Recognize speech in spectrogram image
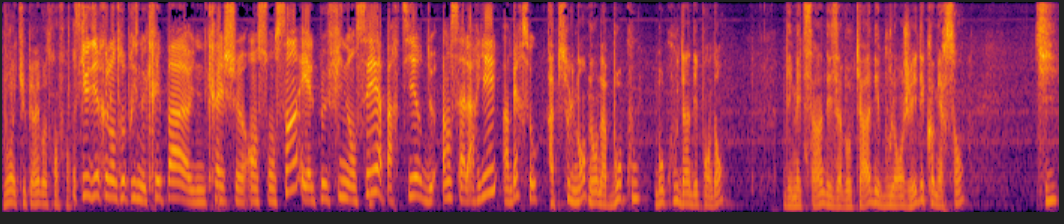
vous récupérez votre enfant. Ce qui veut dire que l'entreprise ne crée pas une crèche en son sein et elle peut financer à partir de un salarié un berceau. Absolument, mais on a beaucoup, beaucoup d'indépendants, des médecins, des avocats, des boulangers, des commerçants qui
